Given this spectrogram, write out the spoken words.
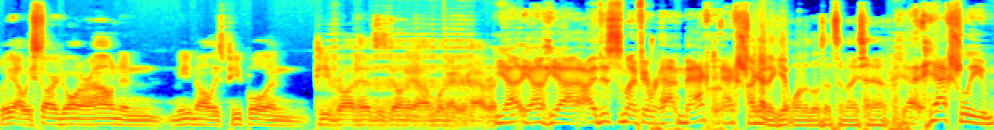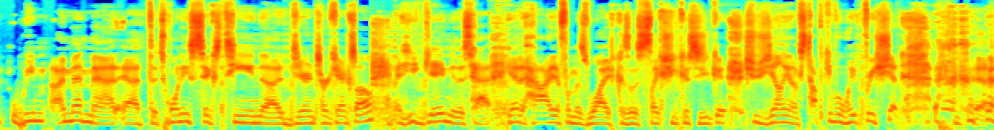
but yeah, we started going around and meeting all these people, and P Broadheads is donating. I'm looking at your hat right. Yeah, yeah, yeah. I, this is my favorite hat. Mac actually. I got to get one of those. That's a nice hat. Yeah, he actually, we I met Matt at the 2016 uh, Deer and Turkey Expo, and he gave me this hat. He had to hide it from his wife because it's like she because she, she was yelling at him, "Stop giving away free shit." Yeah.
